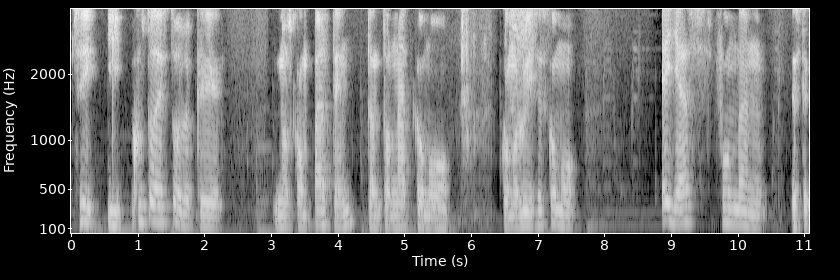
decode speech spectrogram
Sí, y justo de esto lo que nos comparten, tanto Nat como, como Luis, es como ellas fundan este,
